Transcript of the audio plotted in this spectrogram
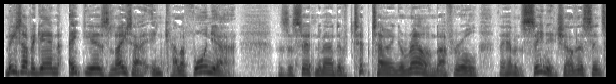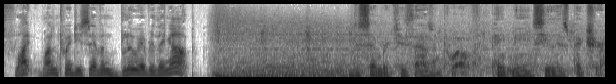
meet up again eight years later in California. There's a certain amount of tiptoeing around. After all, they haven't seen each other since Flight 127 blew everything up. December 2012. Paint me Celia's picture.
